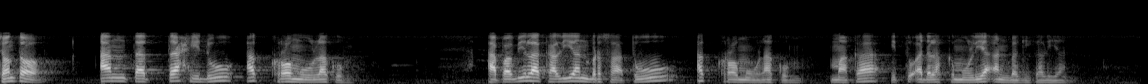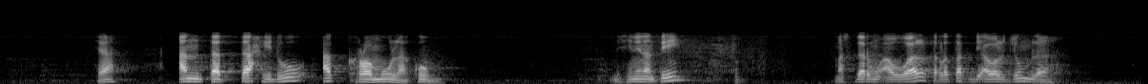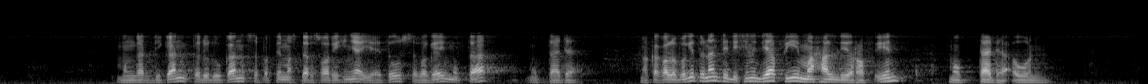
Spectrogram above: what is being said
Contoh, antattahidu akramu lakum. Apabila kalian bersatu, akramu lakum. Maka itu adalah kemuliaan bagi kalian. Ya. Antattahidu akramu lakum. Di sini nanti masdar muawwal terletak di awal jumlah. Menggantikan kedudukan seperti masdar sorihnya yaitu sebagai mubta mubtada. Maka kalau begitu nanti di sini dia fi mahalli raf'in mubtadaun.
